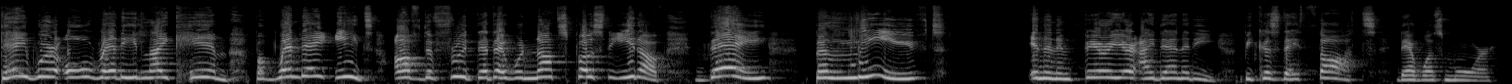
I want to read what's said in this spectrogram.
They were already like him. But when they eat of the fruit that they were not supposed to eat of, they believed in an inferior identity because they thought there was more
